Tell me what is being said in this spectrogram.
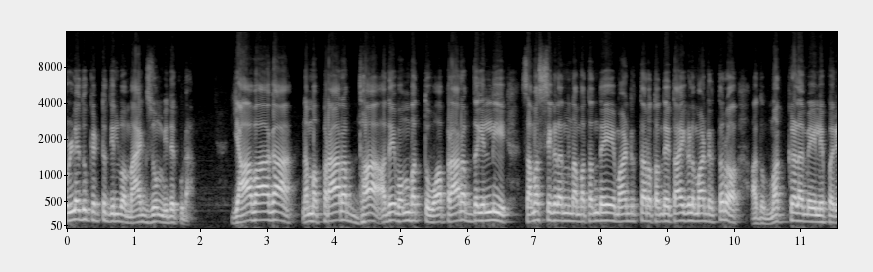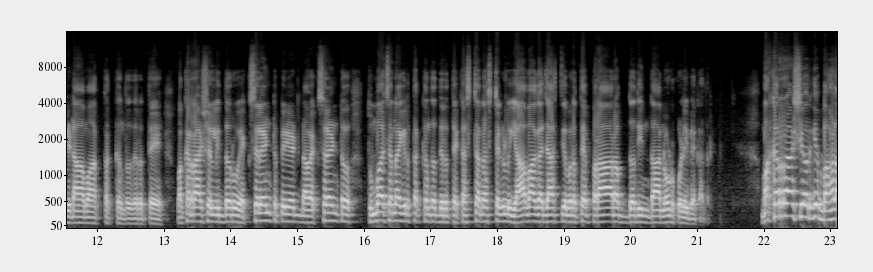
ಒಳ್ಳೆಯದು ಕೆಟ್ಟದಿಲ್ವ ಮ್ಯಾಕ್ಸಿಮಮ್ ಇದೆ ಕೂಡ. ಯಾವಾಗ ನಮ್ಮ ಪ್ರಾರಬ್ಧ, ಅದೇ ಒಂಬತ್ತು, ಆ ಪ್ರಾರಬ್ಧ ಎಲ್ಲಿ ಸಮಸ್ಯೆಗಳನ್ನು ನಮ್ಮ ತಂದೆ ಮಾಡಿರ್ತಾರೋ, ತಂದೆ ತಾಯಿಗಳು ಮಾಡಿರ್ತಾರೋ, ಅದು ಮಕ್ಕಳ ಮೇಲೆ ಪರಿಣಾಮ ಆಗ್ತಕ್ಕಂಥದ್ದಿರುತ್ತೆ ಮಕರ ರಾಶಿಯಲ್ಲಿದ್ದರೂ ಎಕ್ಸಲೆಂಟ್ ಪೀರಿಯಡ್ ನಾವು ಎಕ್ಸಲೆಂಟ್ ತುಂಬ ಚೆನ್ನಾಗಿರ್ತಕ್ಕಂಥದ್ದಿರುತ್ತೆ ಕಷ್ಟ ನಷ್ಟಗಳು ಯಾವಾಗ ಜಾಸ್ತಿ ಬರುತ್ತೆ? ಪ್ರಾರಬ್ಧದಿಂದ ನೋಡ್ಕೊಳ್ಳಿ ಬೇಕಾದ್ರೆ ಮಕರ ರಾಶಿಯವ್ರಿಗೆ ಬಹಳ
